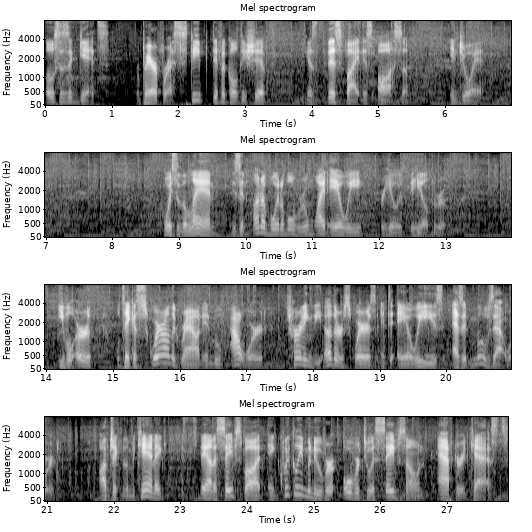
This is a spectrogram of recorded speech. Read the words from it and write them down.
close as it gets. Prepare for a steep difficulty shift, because this fight is awesome. Enjoy it. Voice of the Land is an unavoidable room-wide AoE for healers to heal through. Evil Earth will take a square on the ground and move outward, turning the other squares into AoEs as it moves outward. Object of the mechanic is to stay on a safe spot and quickly maneuver over to a safe zone after it casts,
